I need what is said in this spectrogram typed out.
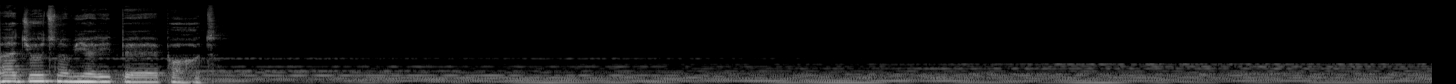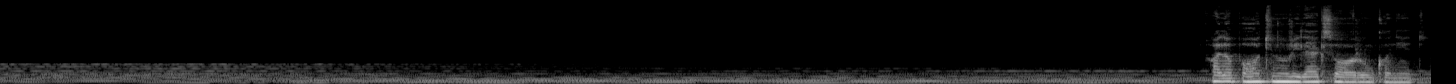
توجهتون رو بیارید به پاهاتون حالا پاهاتون رو ریلکس و آروم کنید.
